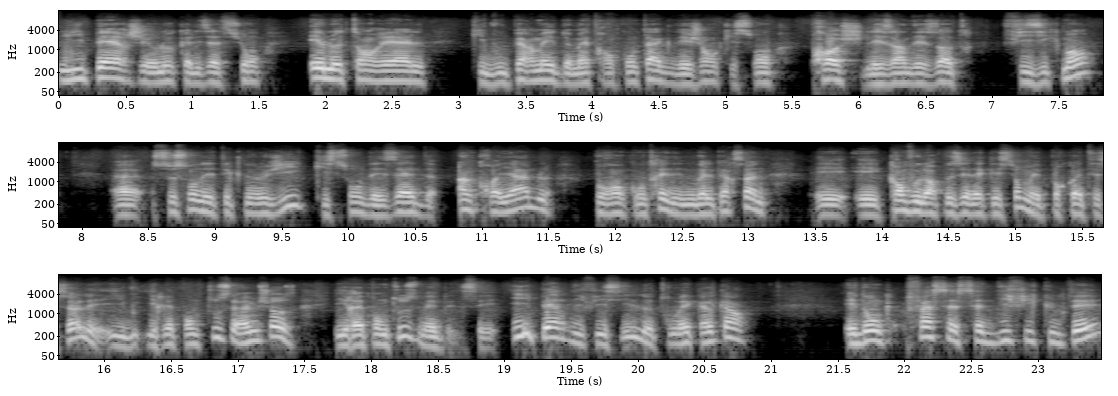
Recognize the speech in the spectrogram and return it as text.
l'hyper-géolocalisation et le temps réel qui vous permet de mettre en contact des gens qui sont proches les uns des autres physiquement, euh, ce sont des technologies qui sont des aides incroyables pour rencontrer des nouvelles personnes. Et, quand vous leur posez la question, mais pourquoi tu es seul ils, répondent tous la même chose. Ils répondent tous, mais c'est hyper difficile de trouver quelqu'un. Et donc, face à cette difficulté,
